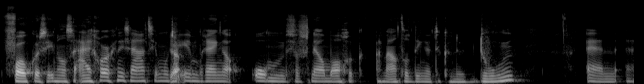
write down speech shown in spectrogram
focus in onze eigen organisatie moeten inbrengen om zo snel mogelijk een aantal dingen te kunnen doen. En uh,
